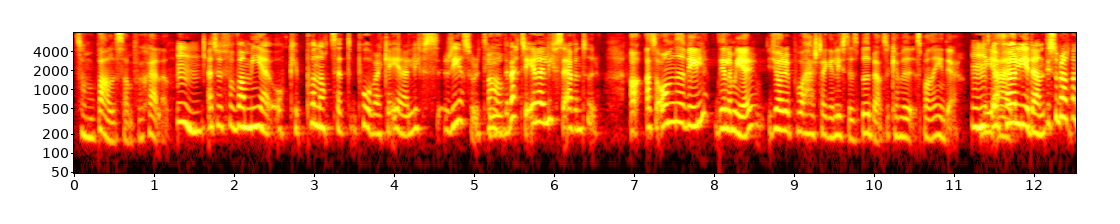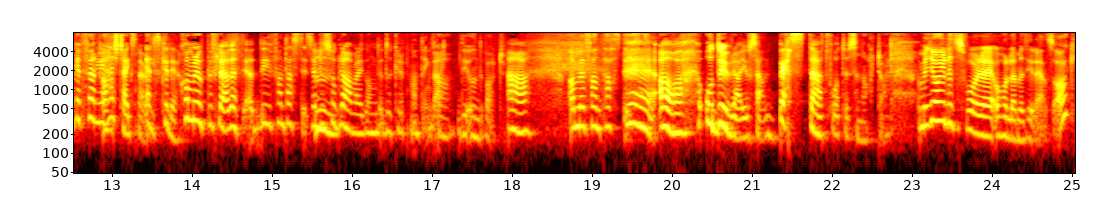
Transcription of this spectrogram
som balsam för själen. mm, att vi får vara med och på något sätt påverka era livsresor till Ja. det bättre. Era livsäventyr. Ja, alltså om ni vill dela med er, gör det på hashtaggen livsstilsbibeln så kan vi spana in det. Mm, det jag är- följer den. Det är så bra att man kan följa Ja, hashtags nu. älskar det. Kommer upp i flödet. Det är fantastiskt. Jag blir så glad varje gång det dyker upp någonting där. Ja, det är underbart. Ja. Ja men fantastiskt. Eh, Ja, och du då Jossan, bästa 2018? Ja, Men jag är lite svårare att hålla mig till en sak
